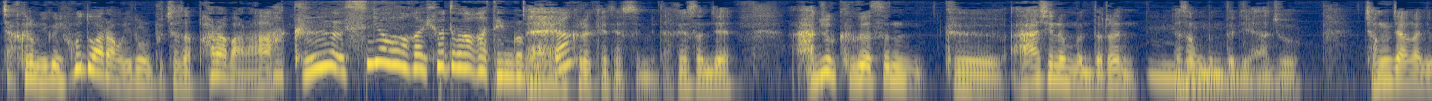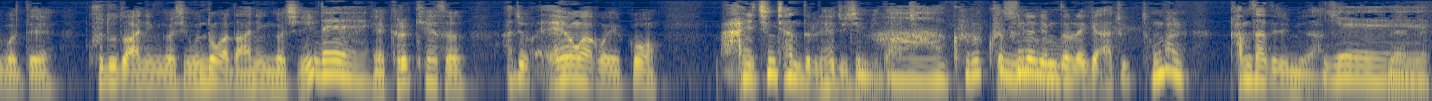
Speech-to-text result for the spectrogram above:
자 그럼 이건 효도화라고 이름을 붙여서 팔아봐라. 아 그 수녀화가 효도화가 된 겁니까? 네 그렇게 됐습니다. 그래서 이제 아주 그것은 그 아시는 분들은 음. 여성분들이 아주 정장을 입을 때 구두도 아닌 것이 운동화도 아닌 것이 네. 네, 그렇게 해서 아주 애용하고 있고 많이 칭찬들을 해주십니다. 아, 그렇군요. 수녀님들에게 아주 정말 감사드립니다. 예. 네네.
